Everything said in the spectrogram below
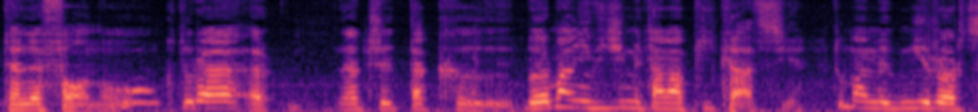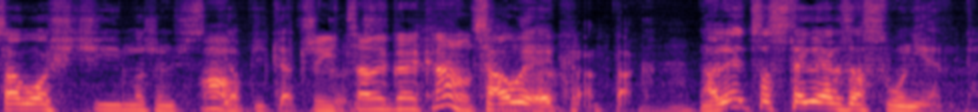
telefonu, która, e, znaczy tak, normalnie widzimy tam aplikację. Tu mamy mirror całości, możemy wszystkie o, aplikacje. czyli korzystać. całego ekranu. Cały trzeba. ekran, tak. No ale co z tego, jak zasłonięta?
